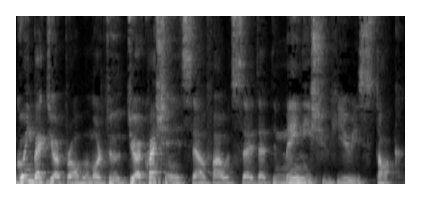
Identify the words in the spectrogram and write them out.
going back to your problem or to, to your question itself, I would say that the main issue here is stock.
